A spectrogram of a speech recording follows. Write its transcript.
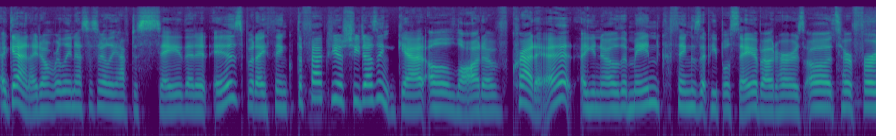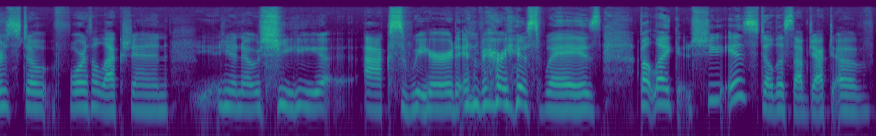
again, I don't really necessarily have to say that it is, but I think the fact is she doesn't get a lot of credit. You know, the main things that people say about her is, oh, it's her first, uh, fourth election. You know, she acts weird in various ways, but like she is still the subject of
